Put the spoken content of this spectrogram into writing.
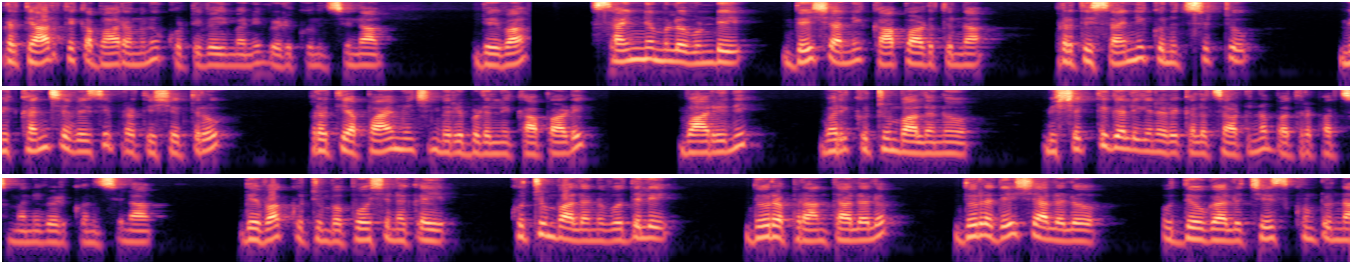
ప్రతి ఆర్థిక భారమును కొట్టివేయమని వేడుకొనిచున్నాం. దేవా సైన్యములో ఉండి దేశాన్ని కాపాడుతున్న ప్రతి సైనికుని చుట్టూ మీ కంచె వేసి ప్రతి శత్రువు ప్రతి అపాయం నుంచి మీరు బిడ్డల్ని కాపాడి వారిని వారి కుటుంబాలను మీ శక్తి కలిగిన రెక్కల చాటున భద్రపరచమని వేడుకొనిసిన దేవా కుటుంబ పోషణకై కుటుంబాలను వదిలి దూర ప్రాంతాలలో దూర దేశాలలో ఉద్యోగాలు చేసుకుంటున్న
